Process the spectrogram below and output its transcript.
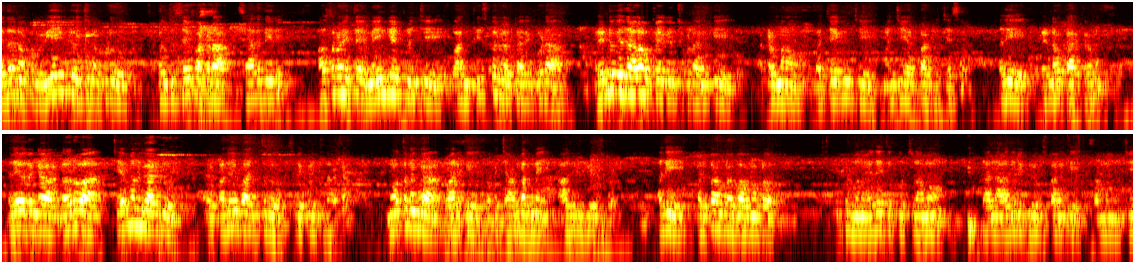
ఏదైనా ఒక విఐపి వచ్చినప్పుడు కొంచెంసేపు అక్కడ సేదతీరి అవసరమైతే మెయిన్ గేట్ నుంచి వారిని తీసుకొని వెళ్ళడానికి కూడా రెండు విధాలా ఉపయోగించుకోవడానికి అక్కడ మనం ప్రత్యేకించి మంచి ఏర్పాట్లు చేసాం అది రెండవ కార్యక్రమం. అదేవిధంగా గౌరవ చైర్మన్ గారు పదవి బాధ్యతలు స్వీకరించినాక నూతనంగా వారికి ఒక ఛాంబర్ని ఆధునీకరించడం. అది పరిపాలనా భవనంలో ఇప్పుడు మనం ఏదైతే కూర్చున్నామో దాన్ని ఆధునీకరించడానికి సంబంధించి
